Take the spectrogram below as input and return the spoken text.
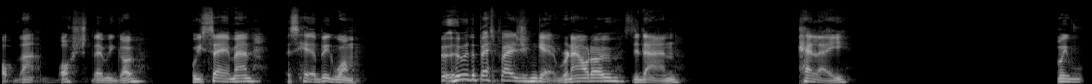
Pop that. Bosch. There we go. We say it, man. Let's hit a big one. Who are the best players you can get? Ronaldo, Zidane, Pele. I mean,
